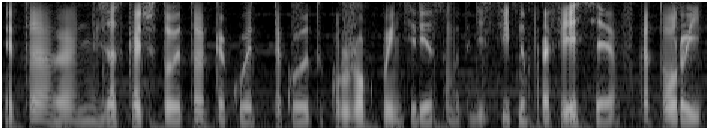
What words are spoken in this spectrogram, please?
Это нельзя сказать, что это какой-то такой вот кружок по интересам. Это действительно профессия, в которой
